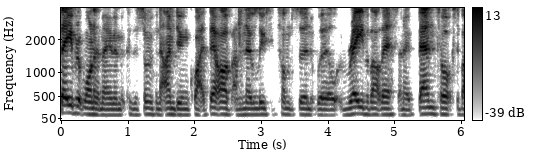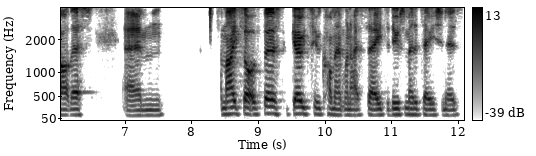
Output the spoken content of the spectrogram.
favorite one at the moment because it's something that I'm doing quite a bit of, and I know Lucy Thompson will rave about this. I know Ben talks about this. Um, my sort of first go-to comment when I say to do some meditation is,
